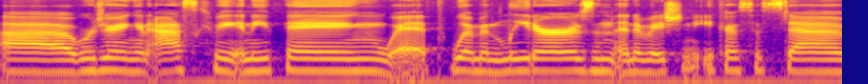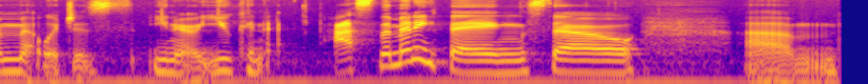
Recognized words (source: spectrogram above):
Uh, we're doing an Ask Me Anything with women leaders in the innovation ecosystem, which is, you know, you can ask them anything. So um,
